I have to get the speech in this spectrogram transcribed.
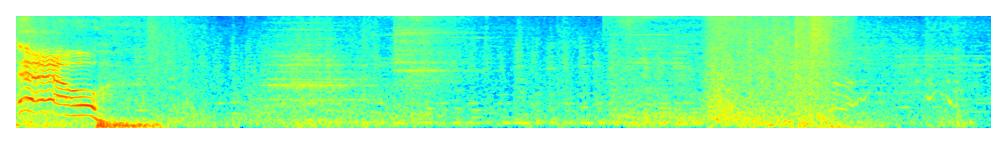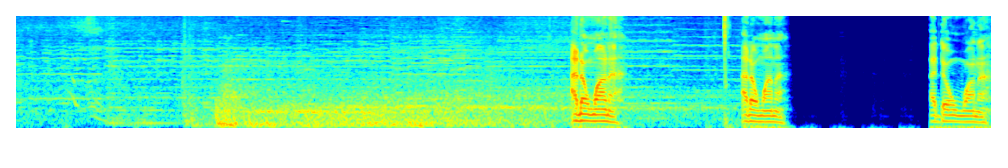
Ow! I don't wanna. I don't wanna. I don't wanna.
